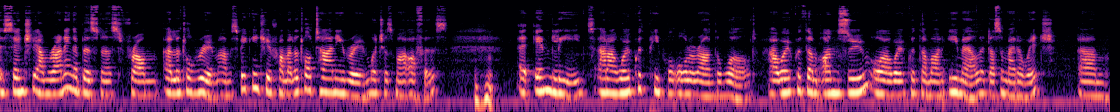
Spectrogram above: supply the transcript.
essentially I'm running a business from a little room. I'm speaking to you from a little tiny room, which is my office. Mm-hmm. In Leeds, and I work with people all around the world. I work with them on Zoom or I work with them on email, it doesn't matter which. Um,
